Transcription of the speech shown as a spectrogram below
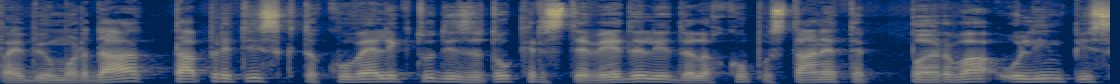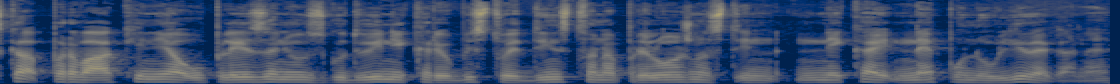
Pa je bil morda ta pritisk tako velik tudi zato, ker ste vedeli, da lahko postanete prva olimpijska prvakinja v plezanju v zgodovini, kar je v bistvu edinstvena priložnost in nekaj neponovljivega. Ne?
